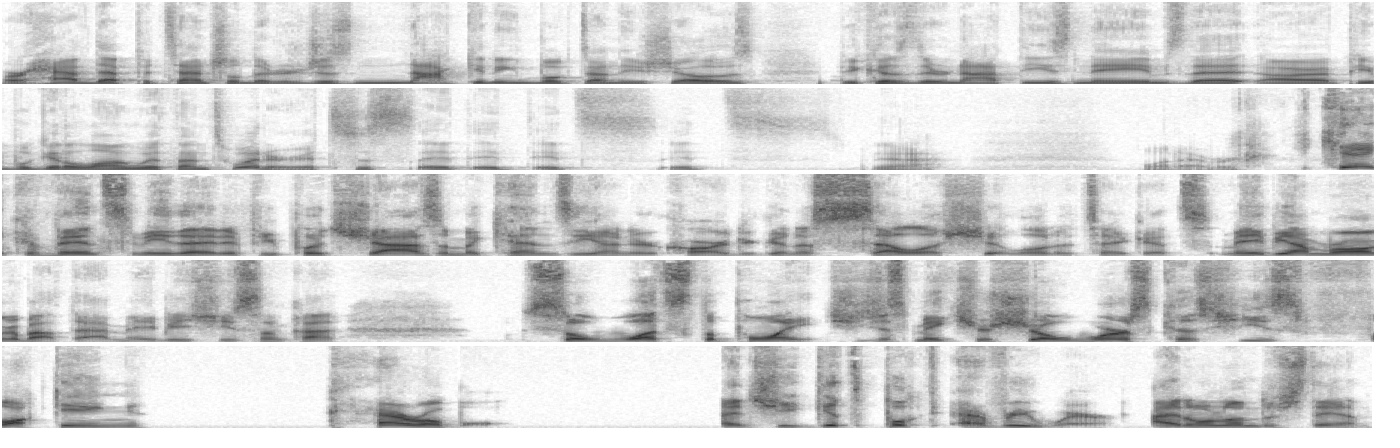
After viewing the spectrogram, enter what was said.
or have that potential that are just not getting booked on these shows because they're not these names that uh, people get along with on twitter it's just it, it it's it's yeah whatever You can't convince me that if you put Shazza McKenzie on your card, you're to sell a shitload of tickets. Maybe I'm wrong about that. Maybe she's some kind. So what's the point? She just makes your show worse because she's fucking terrible, and she gets booked everywhere. I don't understand.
